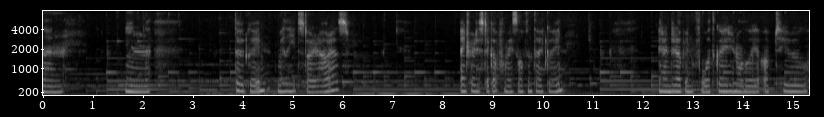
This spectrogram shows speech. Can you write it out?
then in third grade, really, it started out as. I tried to stick up for myself in third grade. It ended up in fourth grade and all the way up to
